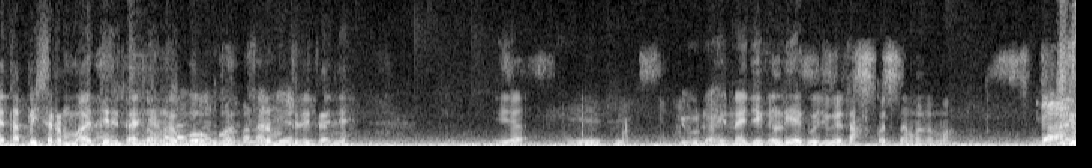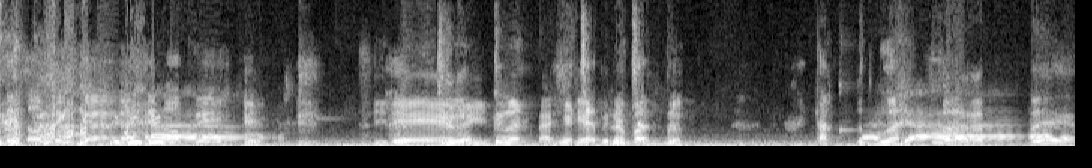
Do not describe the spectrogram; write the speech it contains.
Eh, tapi serem banget ceritanya, nggak bohong gua. Serem ceritanya. Iya. iya sih Diudahin aja kali ya, gua juga takut lama-lama. Ganti topik, ganti topik. Si Derry. tuh kan Nah, si ngechat ngechat tuh. Takut gua. Banget. Iya.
